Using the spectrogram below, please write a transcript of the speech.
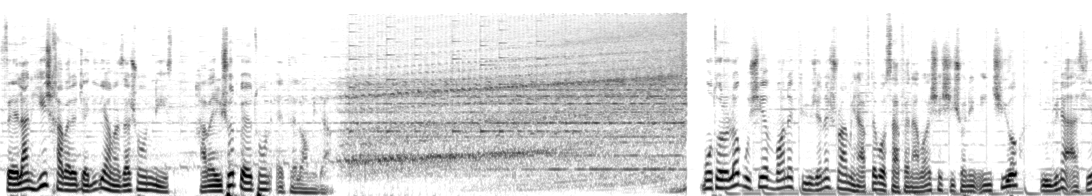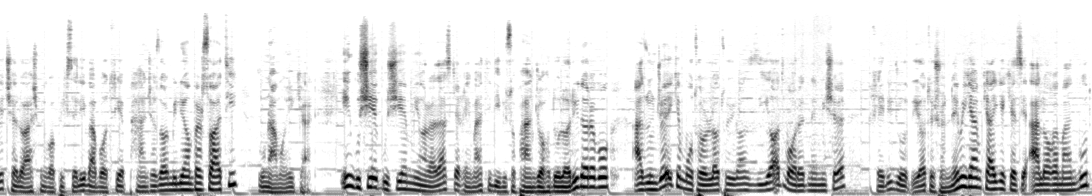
فعلا هیچ خبر جدیدی هم ازشون نیست. خبری شد بهتون اطلاع میدم. موتورولا گوشی وان فیوژنش رو هم هفته با صفحه نمایش 6.5 اینچی و دوربین اصلی 48 مگاپیکسلی و باتری 5000 میلی آمپر ساعتی رونمایی کرد. این گوشی گوشی میان رده است که قیمتی 250 دلاری داره و از اونجایی که موتورولا تو ایران زیاد وارد نمیشه خیلی جزئیاتش رو نمیگم که اگه کسی علاقه بود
